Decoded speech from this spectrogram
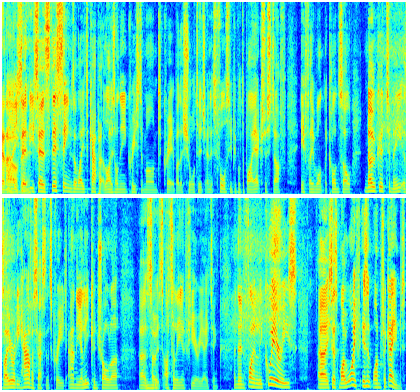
Get out Uh, he, said, he says this seems a way to capitalise on the increased demand created by the shortage, and it's forcing people to buy extra stuff if they want the console. No good to me, as I already have Assassin's Creed and the Elite controller, uh, so Mm-hmm. it's utterly infuriating. And then finally, queries. Uh, he says, My wife isn't one for games.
